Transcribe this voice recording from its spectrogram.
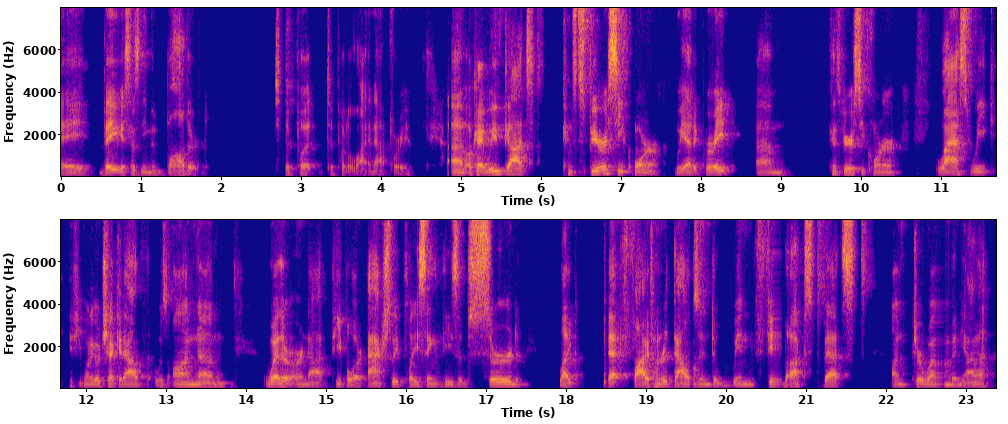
a Vegas hasn't even bothered to put to put a line out for you. Um, okay, we've got conspiracy corner. We had a great um, conspiracy corner last week. If you want to go check it out, it was on um, whether or not people are actually placing these absurd like bet 500,000 to win 50 bucks bets on Victor.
